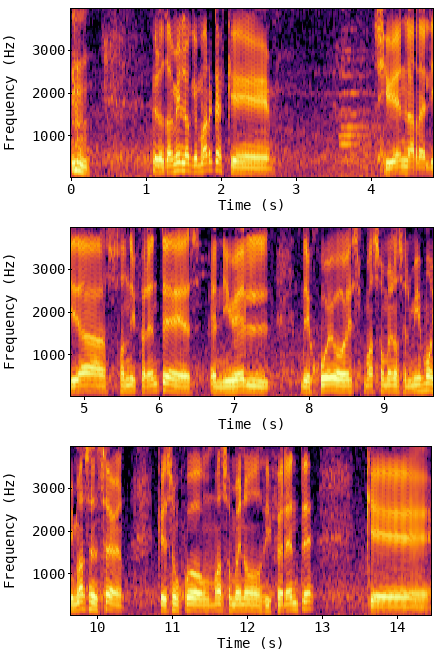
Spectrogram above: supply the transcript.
pero también lo que marca es que si bien la realidad son diferentes, el nivel de juego es más o menos el mismo y más en Seven, que es un juego más o menos diferente, que,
